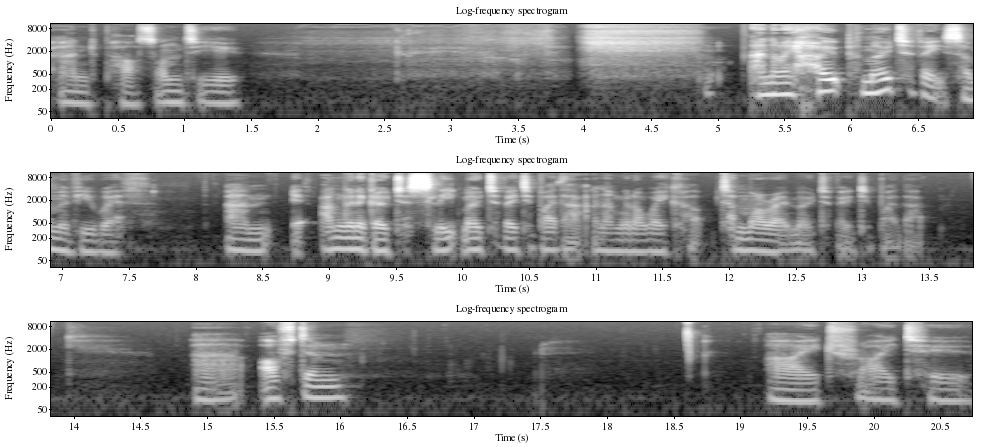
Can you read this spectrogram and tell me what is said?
and pass on to you. And I hope motivate some of you with. Um, it, I'm going to go to sleep motivated by that, and I'm going to wake up tomorrow motivated by that. Uh, often, I try to.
